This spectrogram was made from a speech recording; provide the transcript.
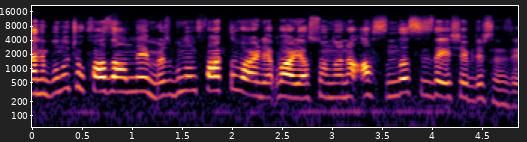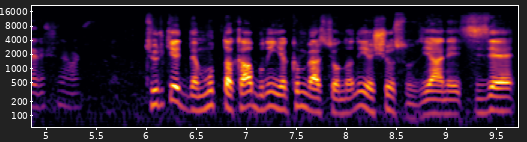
Yani bunu çok fazla anlayamıyoruz. Bunun farklı varya- varyasyonlarını aslında siz de yaşayabilirsiniz diye düşünüyoruz. Türkiye'de de mutlaka bunun yakın versiyonlarını yaşıyorsunuz. Yani size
